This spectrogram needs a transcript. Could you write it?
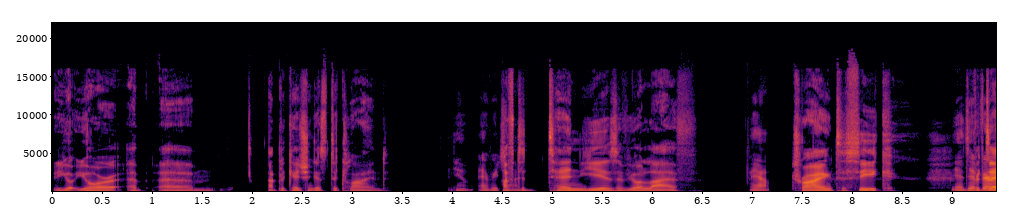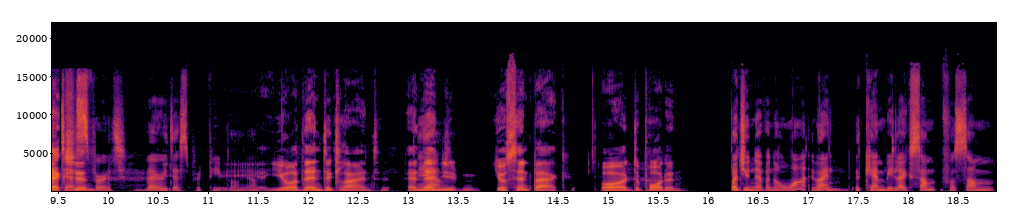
your your uh, um, application gets declined Yeah, every time. after ten years of your life Yeah. trying to seek Yeah, they're protection. very desperate. Very desperate people. Yeah. you're then declined, and then you you're sent back or deported. But you never know why. When it can be like some for some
